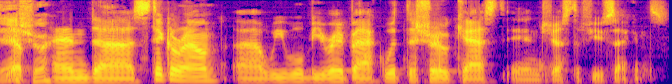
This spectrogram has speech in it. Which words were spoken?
Yeah, yep. sure. And uh, stick around. Uh, we will be right back with the showcast in just a few seconds.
